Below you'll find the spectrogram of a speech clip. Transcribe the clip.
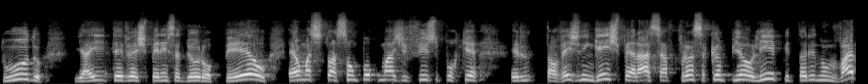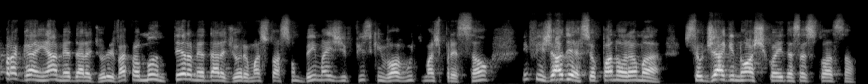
tudo, e aí teve a experiência do europeu. É uma situação um pouco mais difícil, porque ele talvez ninguém esperasse a França campeã olímpica, então ele não vai para ganhar a medalha de ouro, ele vai para manter a medalha de ouro. É uma situação bem mais difícil, que envolve muito mais pressão. Enfim, Jader, seu panorama, seu diagnóstico aí dessa situação.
